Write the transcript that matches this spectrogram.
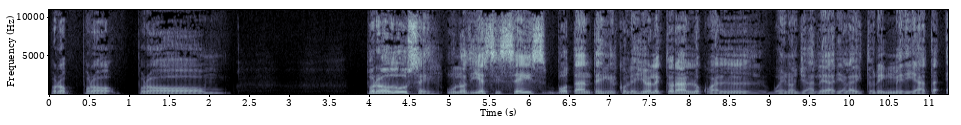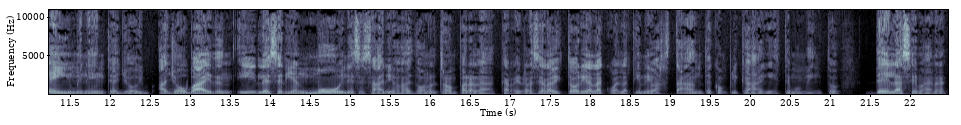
pro, pro, pro, produce unos 16 votantes en el colegio electoral, lo cual, bueno, ya le daría la victoria inmediata e inminente a Joe, a Joe Biden y le serían muy necesarios a Donald Trump para la carrera hacia la victoria, la cual la tiene bastante complicada en este momento de la semana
